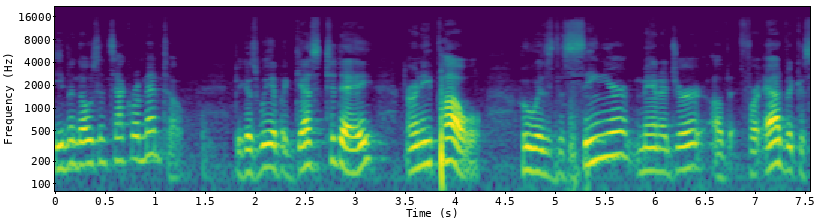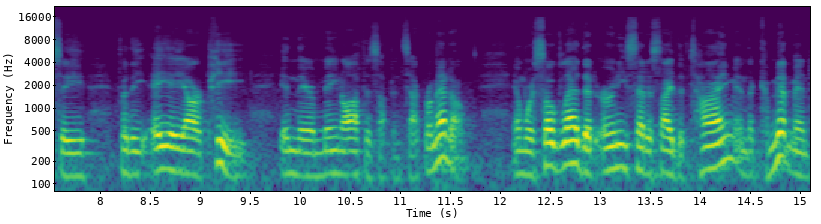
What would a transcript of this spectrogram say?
even those in Sacramento, because we have a guest today Ernie Powell, who is the senior manager of, for advocacy for the AARP in their main office up in Sacramento. And we're so glad that Ernie set aside the time and the commitment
